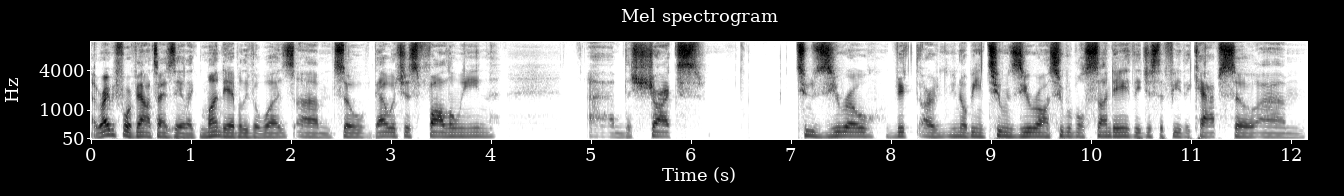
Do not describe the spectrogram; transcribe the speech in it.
uh, right before Valentine's Day, like Monday, I believe it was. Um, so that was just following uh, the Sharks 2-0 vict or you know being 2 and 0 on Super Bowl Sunday. They just defeated the Caps. So um,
